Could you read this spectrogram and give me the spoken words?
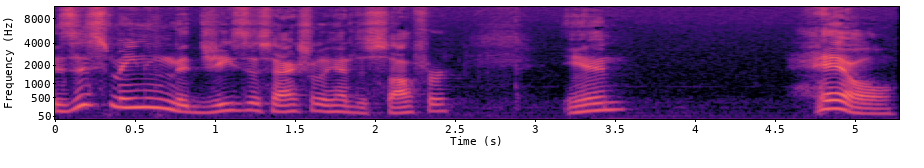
Is this meaning that Jesus actually had to suffer in hell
